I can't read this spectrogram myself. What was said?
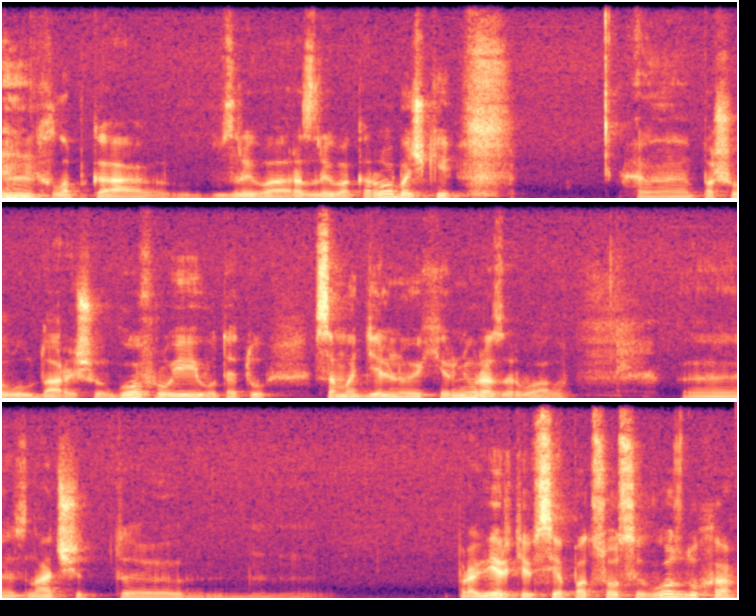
хлопка взрыва, разрыва коробочки. Пошел удар еще в гофру и вот эту самодельную херню разорвало. Значит, Проверьте все подсосы воздуха.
